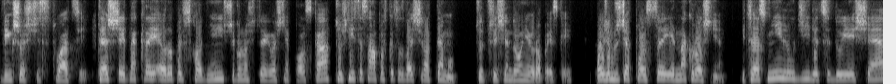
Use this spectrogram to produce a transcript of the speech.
w większości sytuacji. Też jednak kraje Europy Wschodniej, w szczególności tutaj właśnie Polska, to już nie jest ta sama Polska co 20 lat temu, przed przyjściem do Unii Europejskiej poziom życia w Polsce jednak rośnie. I coraz mniej ludzi decyduje się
